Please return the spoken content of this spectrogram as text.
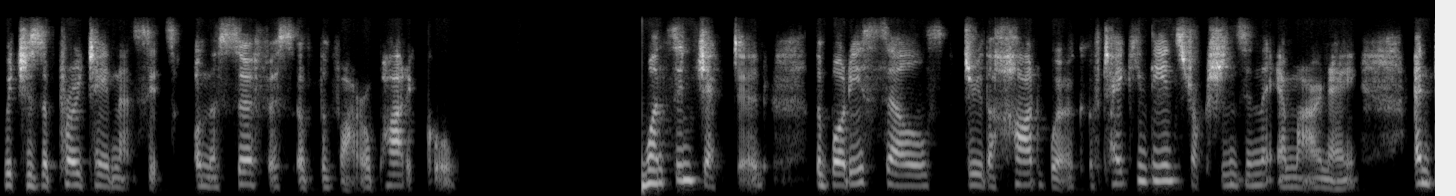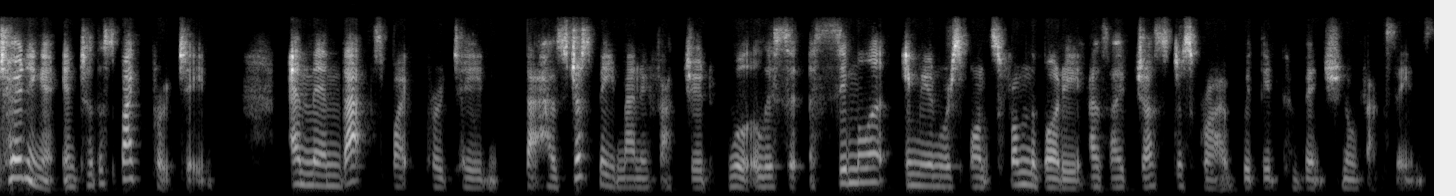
which is a protein that sits on the surface of the viral particle. Once injected, the body's cells do the hard work of taking the instructions in the mRNA and turning it into the spike protein. And then that spike protein that has just been manufactured will elicit a similar immune response from the body as I just described within conventional vaccines.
